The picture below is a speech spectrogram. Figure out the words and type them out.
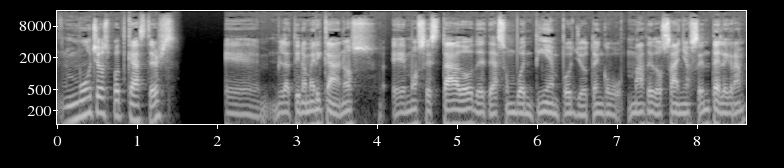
Muchos podcasters eh, latinoamericanos hemos estado desde hace un buen tiempo, yo tengo más de dos años en Telegram,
